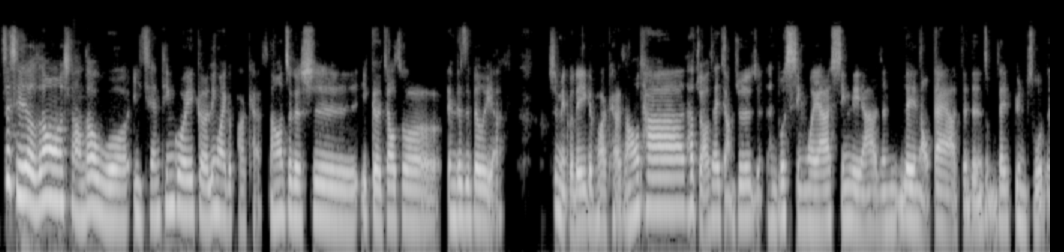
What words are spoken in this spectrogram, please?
这其实有让我想到，我以前听过一个另外一个 podcast，然后这个是一个叫做 Invisibilia。是美国的一个 podcast，然后他他主要在讲就是很多行为啊、心理啊、人类脑袋啊等等怎么在运作的。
